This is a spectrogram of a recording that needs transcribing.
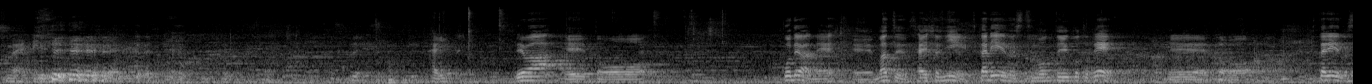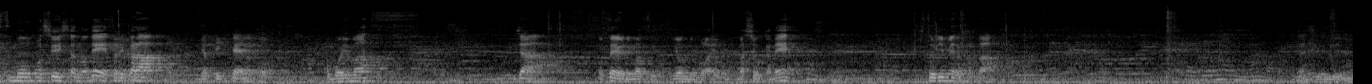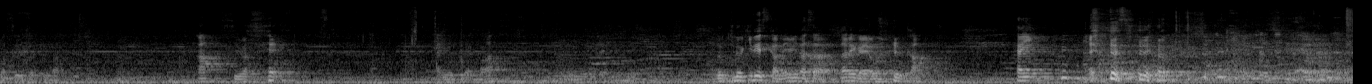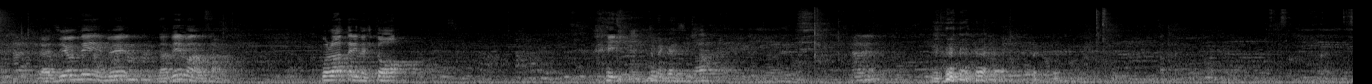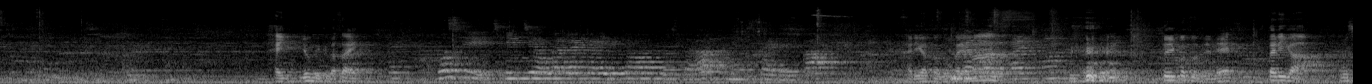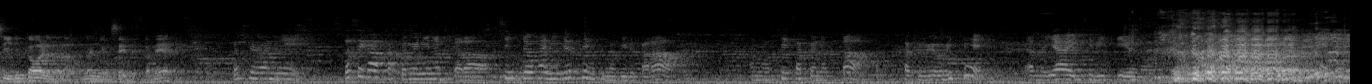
しない。はい。では、えっ、と、ここではね、えーまず最初に2人への質問ということで、えっ、と、2人への質問を募集したので、それからやっていきたいなと思います。じゃあ、お便りまず読んでもらいましょうかね。1人目の方。ラジオネーム忘れちゃったな。あ、すいません。ありがとうございます。ドキドキですかね、皆さん。誰が読まれるか。はい。ラジオネーム、なべまんさん。心当たりの人。はい、お願いします。はい、読んでください。もし一日お互いが入れ替わるとしたら何をしたいですか？ありがとうございます。ということでね、2人がもし入れ替わるなら何をしたいですかね？私はね私が革命になったら身長が2 0センチ伸びるからあの小さくなった革命を見てあのやいうのを見えてる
